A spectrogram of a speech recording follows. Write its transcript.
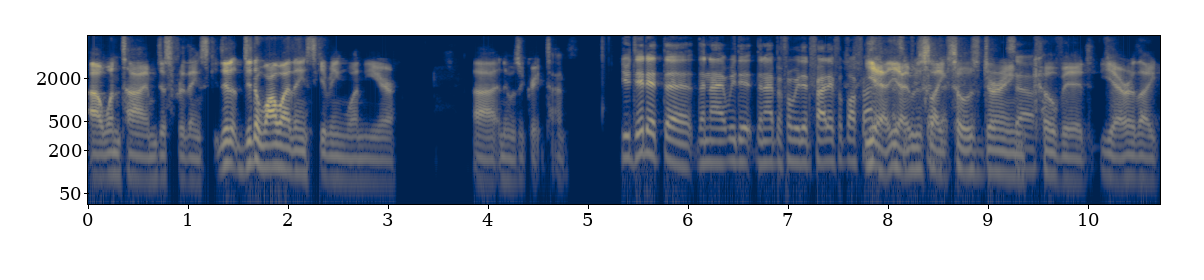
uh, one time just for Thanksgiving. Did, did a Wawa Thanksgiving one year, uh, and it was a great time. You did it the the night we did the night before we did Friday Football Friday. Yeah, yeah. It was like so. It was during so, COVID. Yeah, or like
